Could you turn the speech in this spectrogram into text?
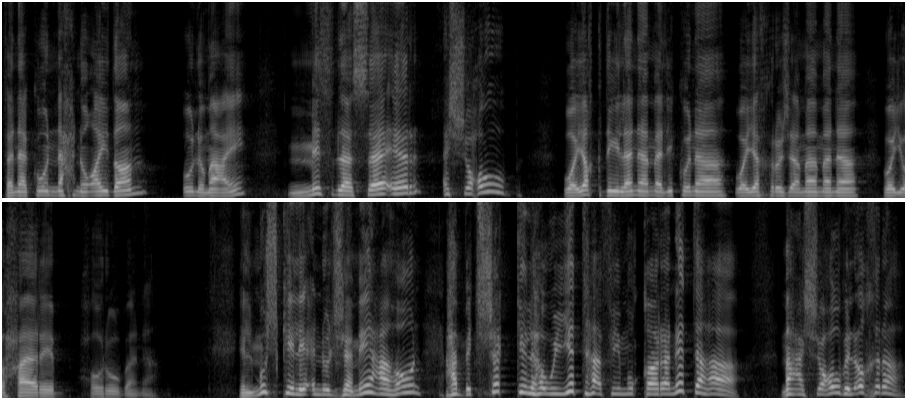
فنكون نحن أيضا قولوا معي مثل سائر الشعوب. ويقضي لنا ملكنا ويخرج أمامنا ويحارب حروبنا. المشكلة إنه الجماعة هون عم بتشكل هويتها في مقارنتها مع الشعوب الأخرى.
